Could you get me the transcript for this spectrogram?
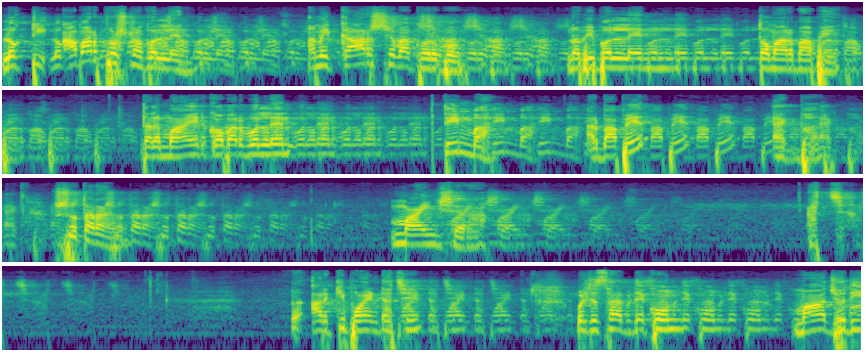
লোকটি আবার প্রশ্ন করলেন, আমি কার সেবা করব? নবী বললেন, তোমার বাপের। তাহলে মায়ের কবার বললেন, তিনবার। আর বাপের, একবার। সুতরাং মাই সেরা। আচ্ছা। আর কি পয়েন্ট আছে? বলছে, স্যার, দেখুন, মা যদি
